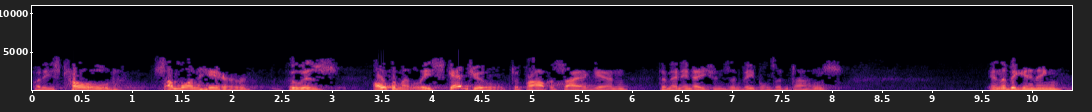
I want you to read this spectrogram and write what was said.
But he's told someone here who is ultimately scheduled to prophesy again to many nations and peoples and tongues. In the beginning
